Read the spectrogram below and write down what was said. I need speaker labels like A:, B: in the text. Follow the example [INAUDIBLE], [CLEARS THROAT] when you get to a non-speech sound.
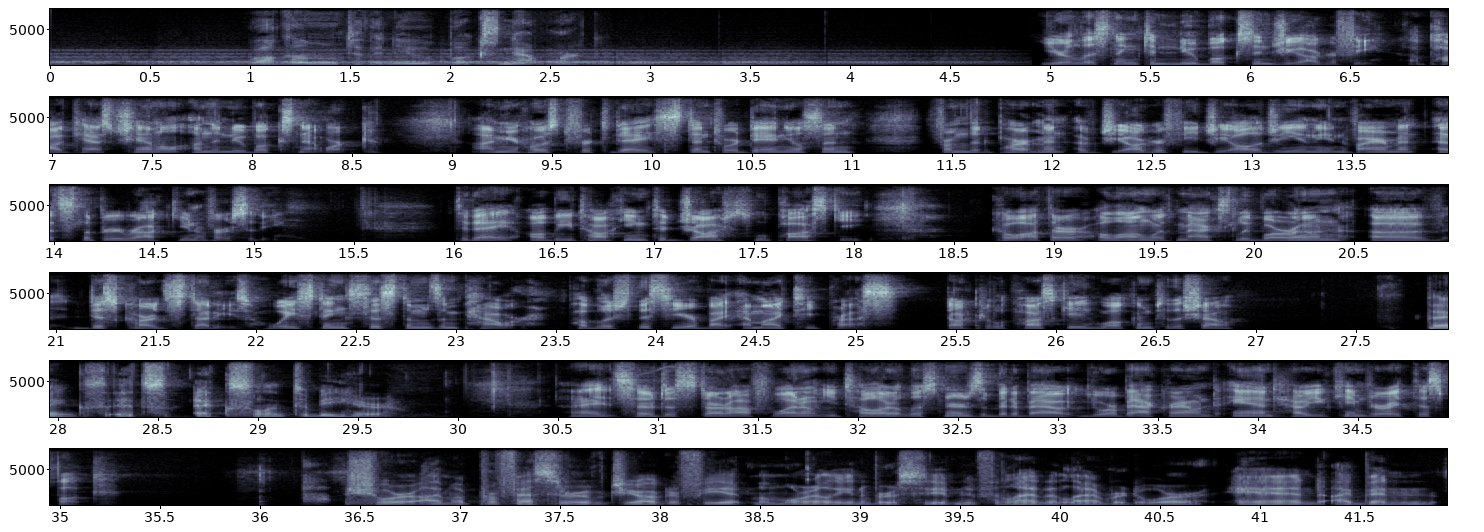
A: Welcome to the New Books Network.
B: You're listening to New Books in Geography, a podcast channel on the New Books Network. I'm your host for today, Stentor Danielson, from the Department of Geography, Geology, and the Environment at Slippery Rock University. Today, I'll be talking to Josh Lepawsky, co author, along with Max Liboiron, of Discard Studies Wasting Systems and Power, published this year by MIT Press. Dr. Lepawsky, welcome to the show.
C: Thanks. It's excellent to be here.
B: All right. So, to start off, why don't you tell our listeners a bit about your background and how you came to write this book?
C: Sure. I'm a professor of geography at Memorial University of Newfoundland and Labrador, and I've been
